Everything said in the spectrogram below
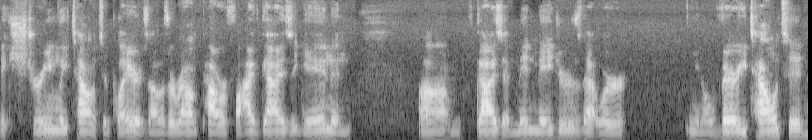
extremely talented players. I was around Power Five guys again, and um, guys at mid majors that were, you know, very talented.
